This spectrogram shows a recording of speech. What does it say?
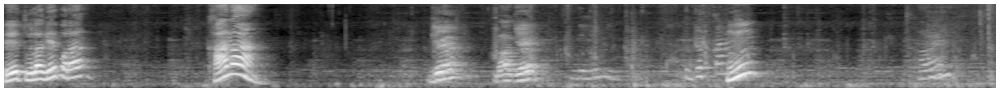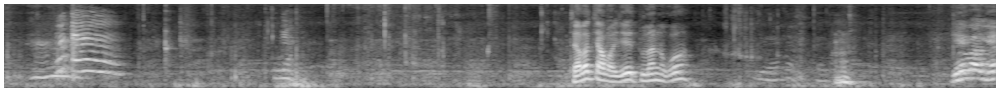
हे तुला घे परा. खा ना. घे. घे. हम्म? त्याला चहा पाहिजे तुला नको. घे बा घे.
